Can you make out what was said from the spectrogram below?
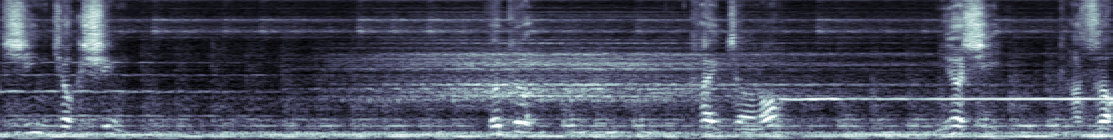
新極真。副会長の三好和夫。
